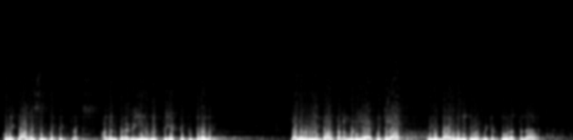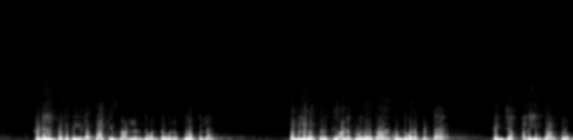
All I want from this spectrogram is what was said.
குறிப்பாக சிந்தட்டிக் ட்ரக்ஸ் அதன் பிறகு இருபத்தி எட்டு பிப்ரவரி. மறுபடியும் பார்த்தா நம்முடைய குஜராத் இருந்து அறுபது கிலோமீட்டர் தூரத்துல கடல் பகுதியில பாகிஸ்தானிலிருந்து வந்த ஒரு போட்டுல தமிழகத்திற்கு அனுப்புவதற்காக கொண்டு வரப்பட்ட கஞ்சா அதையும் பார்த்தோம்.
